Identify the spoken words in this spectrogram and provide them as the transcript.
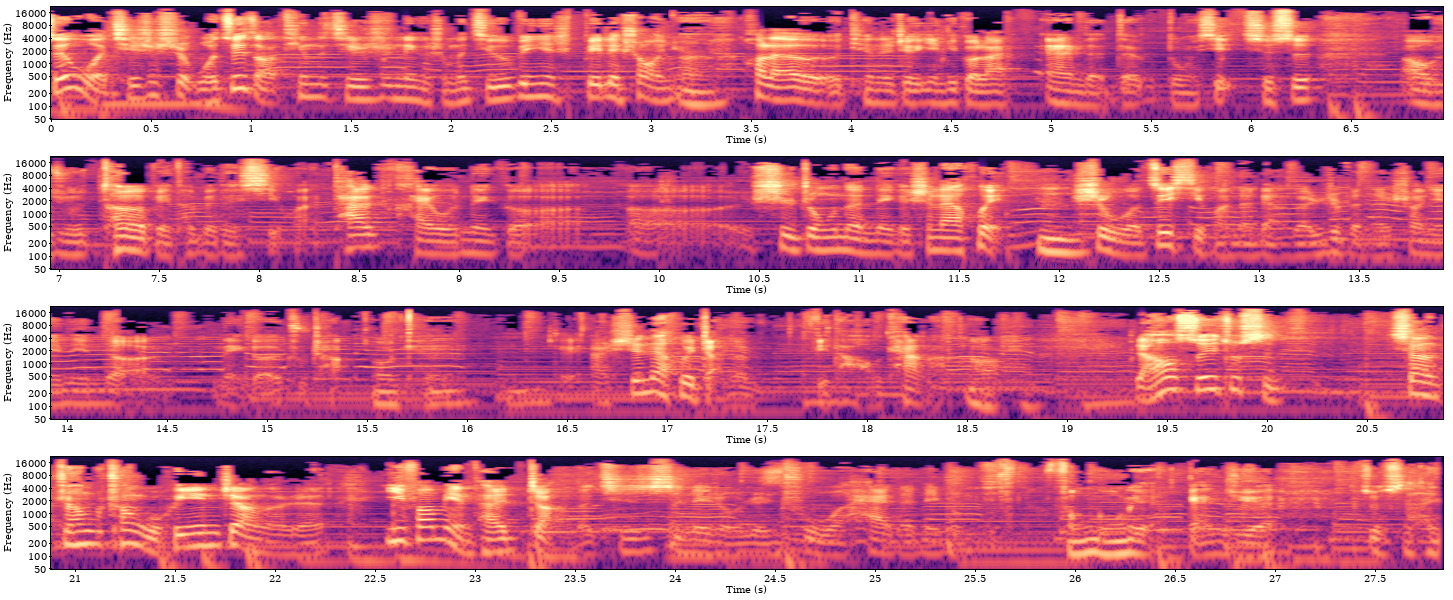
所以我其实是我最早听的其实是那个什么极度卑劣卑劣少女，后来我又听的这个 Indigo l And 的东西，其实啊我就特别特别的喜欢，他还有那个呃适中的那个生来会，嗯，是我最喜欢的两个日本的少年音的那个主唱。OK。对啊，现在会长得比他好看了啊。然后，所以就是像川川谷惠音这样的人，一方面他长得其实是那种人畜无害的那种冯巩脸。感觉，就是很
